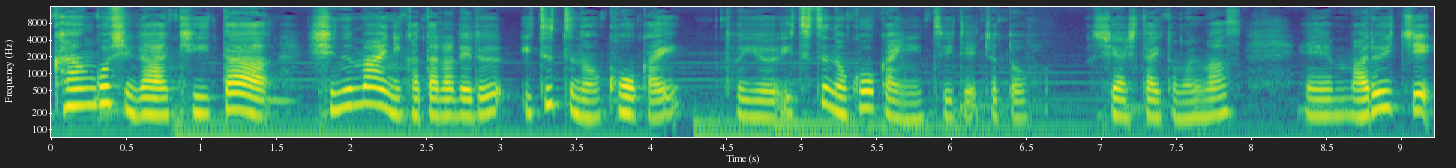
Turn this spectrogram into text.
看護師が聞いた死ぬ前に語られる5つの後悔という5つの後悔についてちょっとシェアしたいと思います。えー、丸1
